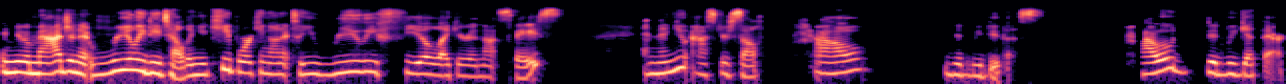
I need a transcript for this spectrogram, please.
and you imagine it really detailed and you keep working on it till you really feel like you're in that space. And then you ask yourself, how did we do this? How did we get there?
